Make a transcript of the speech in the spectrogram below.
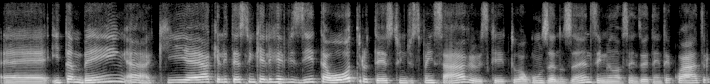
é, e também ah, que é aquele texto em que ele revisita outro texto indispensável, escrito alguns anos antes, em 1984,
